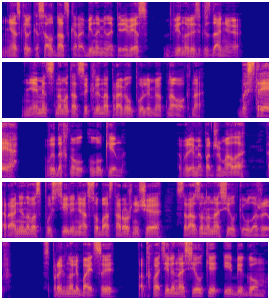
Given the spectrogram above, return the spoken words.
Несколько солдат с карабинами наперевес двинулись к зданию. Немец на мотоцикле направил пулемет на окна. «Быстрее!» — выдохнул Лукин. Время поджимало, раненого спустили, не особо осторожничая, сразу на носилки уложив. Спрыгнули бойцы, подхватили носилки и бегом.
